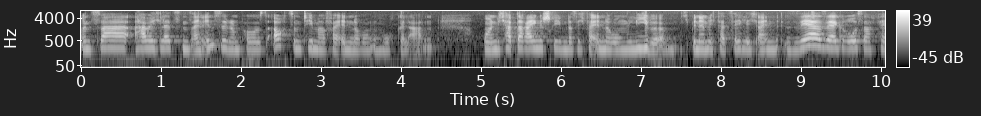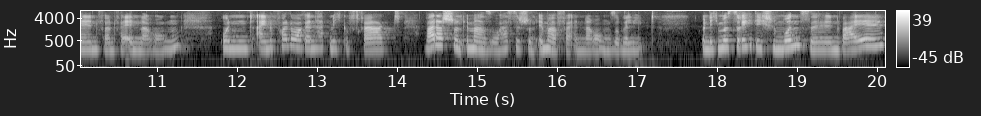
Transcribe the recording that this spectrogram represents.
Und zwar habe ich letztens einen Instagram-Post auch zum Thema Veränderungen hochgeladen. Und ich habe da reingeschrieben, dass ich Veränderungen liebe. Ich bin nämlich tatsächlich ein sehr, sehr großer Fan von Veränderungen. Und eine Followerin hat mich gefragt, war das schon immer so? Hast du schon immer Veränderungen so geliebt? Und ich musste richtig schmunzeln, weil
